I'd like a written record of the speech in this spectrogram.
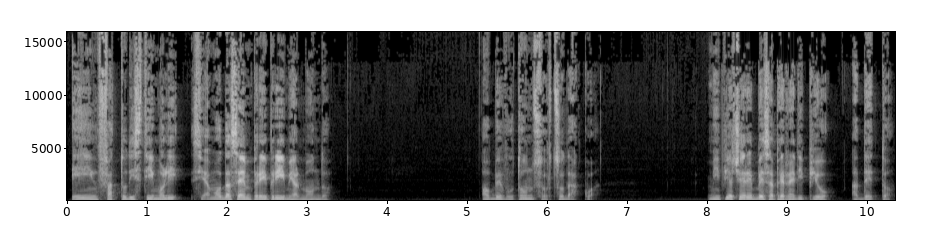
E in fatto di stimoli siamo da sempre i primi al mondo. Ho bevuto un sorso d'acqua. Mi piacerebbe saperne di più, ha detto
